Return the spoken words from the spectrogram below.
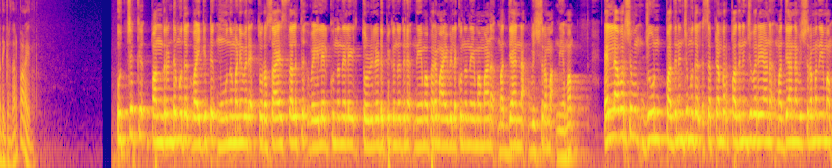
അധികൃതർ പറയുന്നത്. ഉച്ചയ്ക്ക് പന്ത്രണ്ട് മുതൽ വൈകിട്ട് മൂന്ന് മണിവരെ തുറസായ സ്ഥലത്ത് വെയിലേൽക്കുന്ന നിലയിൽ തൊഴിലെടുപ്പിക്കുന്നതിന് നിയമപരമായി വിലക്കുന്ന നിയമമാണ് മധ്യാഹ്ന വിശ്രമ നിയമം. എല്ലാ വർഷവും ജൂൺ പതിനഞ്ച് മുതൽ സെപ്റ്റംബർ പതിനഞ്ച് വരെയാണ് മധ്യാഹ്ന വിശ്രമ നിയമം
